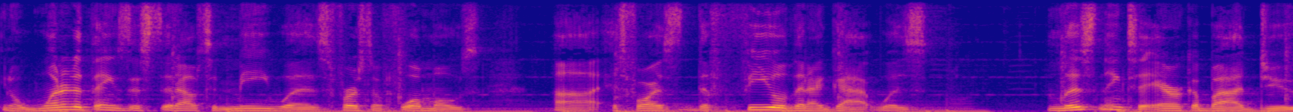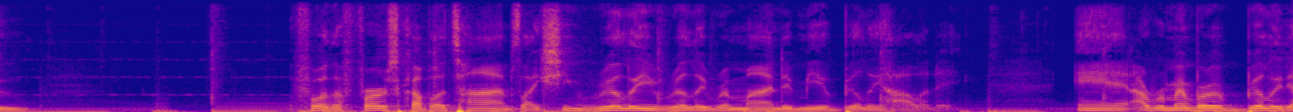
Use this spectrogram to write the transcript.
you know, one of the things that stood out to me was first and foremost, uh, as far as the feel that I got was listening to Erykah Badu for the first couple of times. Like she really, really reminded me of Billie Holiday. And I remember Billy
